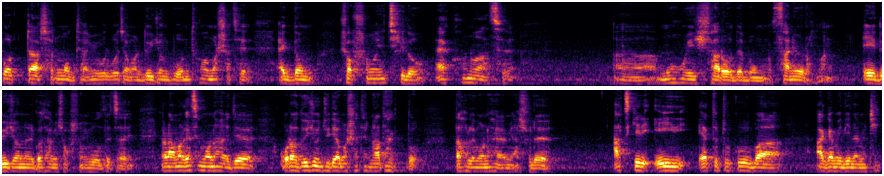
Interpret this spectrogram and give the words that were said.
পথটা আসার মধ্যে আমি বলব যে আমার দুইজন বন্ধু আমার সাথে একদম সবসময় ছিল এখনও আছে আহ, মহুই শারদ এবং সানিউর রহমান। এই দুইজনের কথা আমি সবসময় বলতে চাই। কারণ আমার কাছে মনে হয় যে ওরা দুইজন যদি আমার সাথে না থাকতো তাহলে মনে হয় আমি আসলে আজকের এই এতটুকু বা আগামী দিন আমি ঠিক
